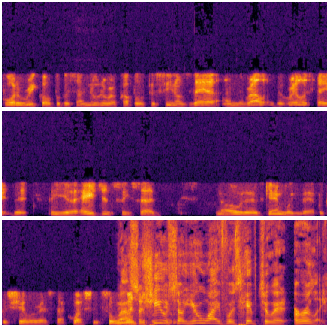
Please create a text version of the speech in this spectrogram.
Puerto Rico because I knew there were a couple of casinos there, and the real, the real estate the the uh, agency said no, there's gambling there because Sheila asked that question. So we Wow, went so she was. So your wife was hip to it early.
